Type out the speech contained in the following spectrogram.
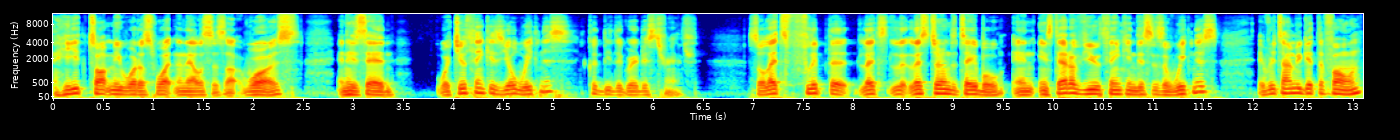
he taught me what a SWOT analysis uh, was, and he said, "What you think is your weakness could be the greatest strength." So let's flip the let's let's turn the table and instead of you thinking this is a weakness, every time you get the phone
